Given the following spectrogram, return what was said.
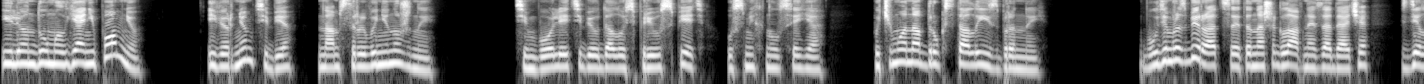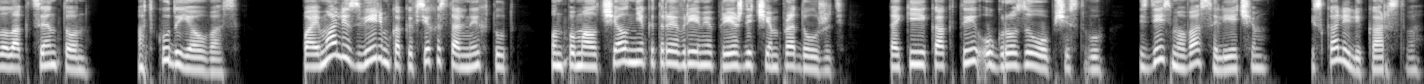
Или он думал, я не помню? И вернем тебе. Нам срывы не нужны. Тем более тебе удалось преуспеть, усмехнулся я. Почему она вдруг стала избранной? Будем разбираться, это наша главная задача, сделал акцент он. Откуда я у вас? Поймали зверем, как и всех остальных тут. Он помолчал некоторое время, прежде чем продолжить. Такие, как ты, угрозы обществу. Здесь мы вас лечим. Искали лекарства.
